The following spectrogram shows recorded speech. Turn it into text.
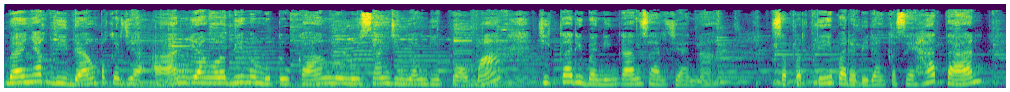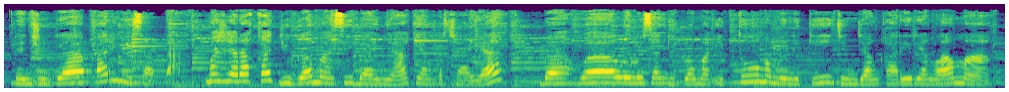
banyak bidang pekerjaan yang lebih membutuhkan lulusan jenjang diploma jika dibandingkan sarjana. seperti pada bidang kesehatan dan juga pariwisata. Masyarakat juga masih banyak yang percaya bahwa lulusan diploma itu memiliki jenjang karir yang lama.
